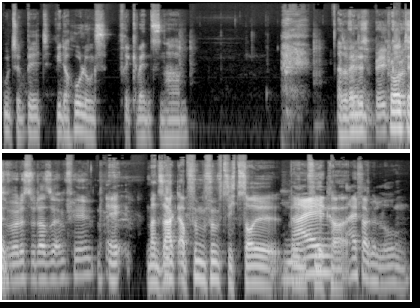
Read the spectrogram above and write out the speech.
gute Bildwiederholungsfrequenzen haben. Also wenn Welche du, Bildgröße würdest du da so empfehlen? äh, man sagt ab 55 Zoll in Nein, 4K. einfach gelogen.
